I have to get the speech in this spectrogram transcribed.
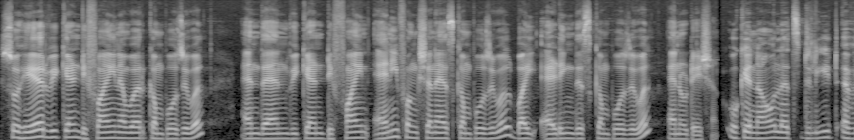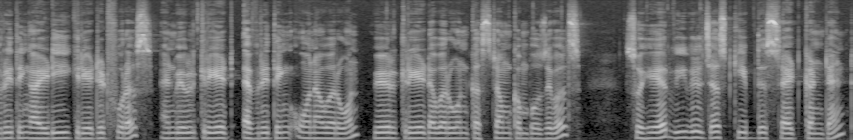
so here we can define our composable and then we can define any function as composable by adding this composable annotation. Okay now let's delete everything IDE created for us and we will create everything on our own. We will create our own custom composables. So here we will just keep this set content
